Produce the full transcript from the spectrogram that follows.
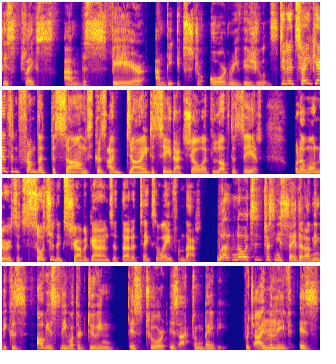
this place and the sphere and the extraordinary visuals. Did it take anything from the, the songs? Because I'm dying to see that show. I'd love to see it. But I wonder, is it such an extravaganza that it takes away from that? Well, no, it's interesting you say that. I mean, because obviously what they're doing this tour is Achtung Baby, which I Mm. believe is,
